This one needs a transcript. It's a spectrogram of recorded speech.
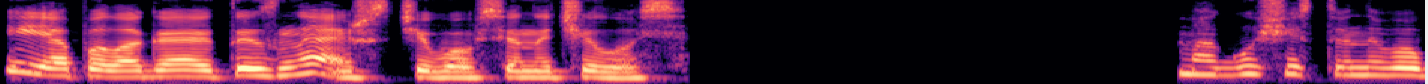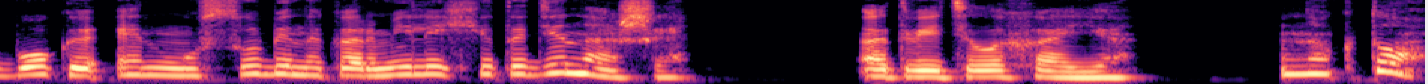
И я полагаю, ты знаешь, с чего все началось. «Могущественного бога Энмусуби накормили хитодинаши», — ответила Хайя. «Но кто?»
